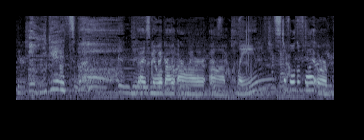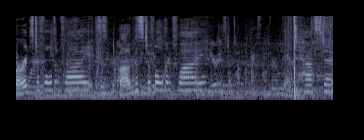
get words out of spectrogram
There's your Look at And You guys know about our um, planes to fold and fly or our birds to fold and fly. This is bugs to fold and fly. Here is the pup book I saw earlier. Fantastic.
